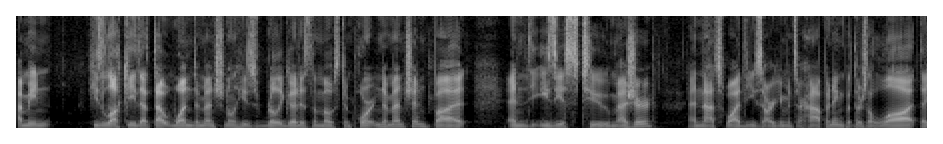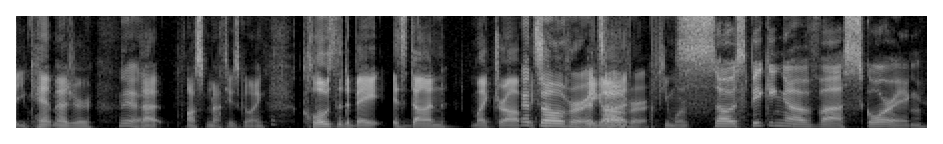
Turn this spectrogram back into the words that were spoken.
I mean, he's lucky that that one dimensional he's really good is the most important dimension, but and the easiest to measure. And that's why these arguments are happening. But there's a lot that you can't measure Yeah. that Auston Matthews going. Close the debate. It's done. Mic drop. It's over. We It's got over. A few more. So speaking of uh, scoring,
